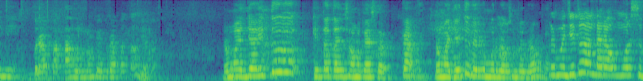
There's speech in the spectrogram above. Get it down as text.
ini berapa tahun sampai berapa tahun ya pak? Remaja itu kita tanya sama Kak Esther. Kak, remaja itu dari umur berapa sampai berapa kak? remaja itu antara umur 11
